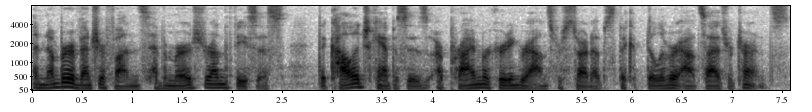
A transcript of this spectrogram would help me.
a number of venture funds have emerged around the thesis that college campuses are prime recruiting grounds for startups that can deliver outsized returns.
